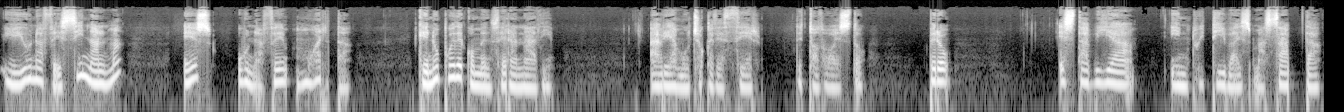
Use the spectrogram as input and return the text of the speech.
Y una fe sin alma es una fe muerta, que no puede convencer a nadie. Habría mucho que decir de todo esto, pero esta vía intuitiva, es más apta,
